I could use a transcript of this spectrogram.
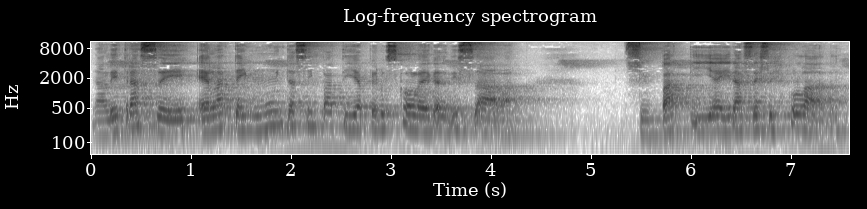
Na letra C, ela tem muita simpatia pelos colegas de sala. Simpatia irá ser circulada.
